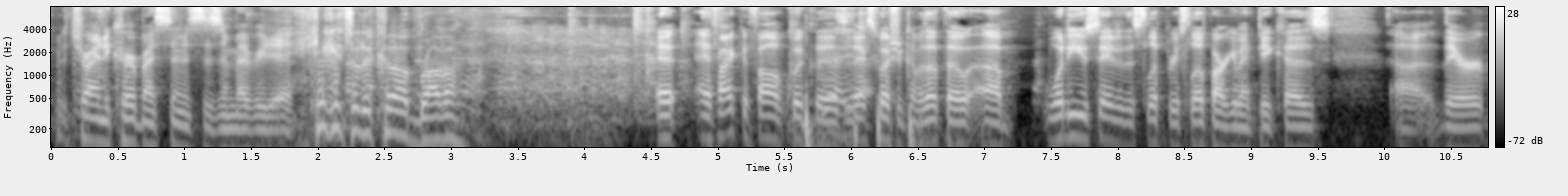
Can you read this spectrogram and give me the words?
trying to curb my cynicism every day. Kick it to the curb, brother. If I could follow up quickly as the next question comes up, though, um, what do you say to the slippery slope argument? Because uh, there,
